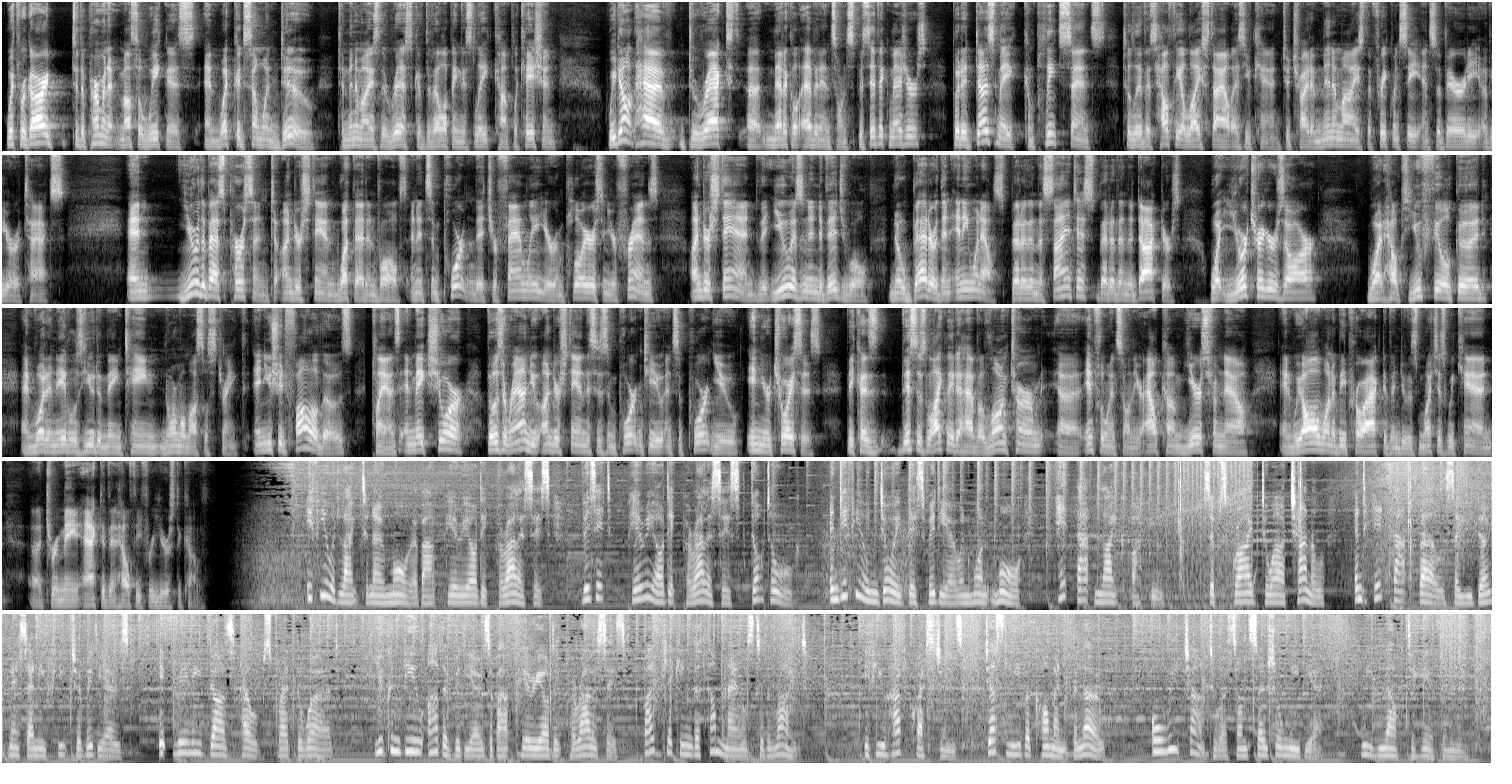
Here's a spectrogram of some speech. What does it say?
With regard to the permanent muscle weakness and what could someone do to minimize the risk of developing this late complication, we don't have direct uh, medical evidence on specific measures, but it does make complete sense to live as healthy a lifestyle as you can, to try to minimize the frequency and severity of your attacks. And you're the best person to understand what that involves. And it's important that your family, your employers, and your friends understand that you as an individual know better than anyone else, better than the scientists, better than the doctors, what your triggers are, what helps you feel good, and what enables you to maintain normal muscle strength. And you should follow those plans and make sure those around you understand this is important to you and support you in your choices because this is likely to have a long-term uh, influence on your outcome years from now. And we all want to be proactive and do as much as we can uh, to remain active and healthy for years to come. If you would like to know more about periodic paralysis, visit periodicparalysis.org. And if you enjoyed this video and want more, hit that like button, subscribe to our channel, and hit that bell so you don't miss any future videos. It really does help spread the word. You can view other videos about periodic paralysis by clicking the thumbnails to the right. If you have questions, just leave a comment below or reach out to us on social media. We'd love to hear from you.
